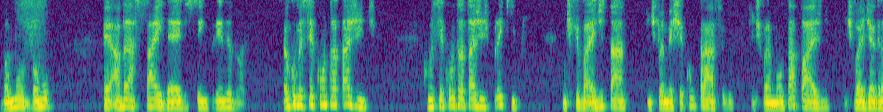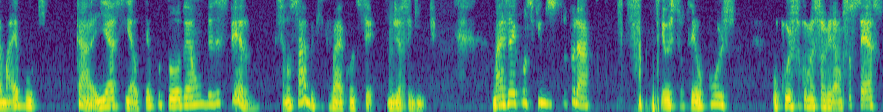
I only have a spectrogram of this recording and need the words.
vamos, vamos é, abraçar a ideia de ser empreendedor. Eu comecei a contratar gente. Comecei a contratar gente para a equipe. Gente que vai editar, a gente vai mexer com tráfego, a gente vai montar a página, a gente vai diagramar e-book. Cara, e é assim, é, o tempo todo é um desespero. Você não sabe o que, que vai acontecer no uhum. dia seguinte. Mas aí conseguimos estruturar. Eu estruturei o curso, o curso começou a virar um sucesso,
